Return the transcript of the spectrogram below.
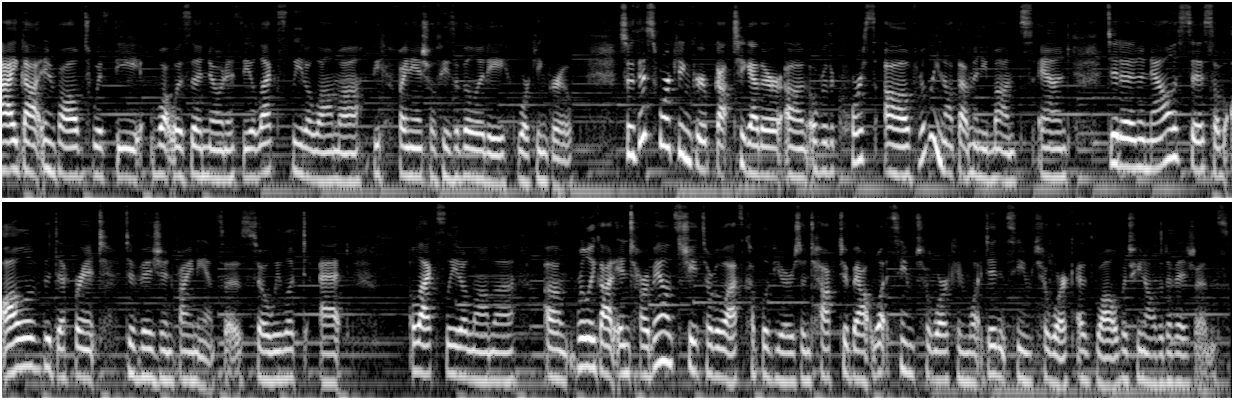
I got involved with the what was then known as the ALCTS LITA Llama Financial Feasibility Working Group. So this working group got together um, over the course of really not that many months and did an analysis of all of the different division finances. So we looked at ALCTS LITA Llama um, really got into our balance sheets over the last couple of years and talked about what seemed to work and what didn't seem to work as well between all the divisions.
